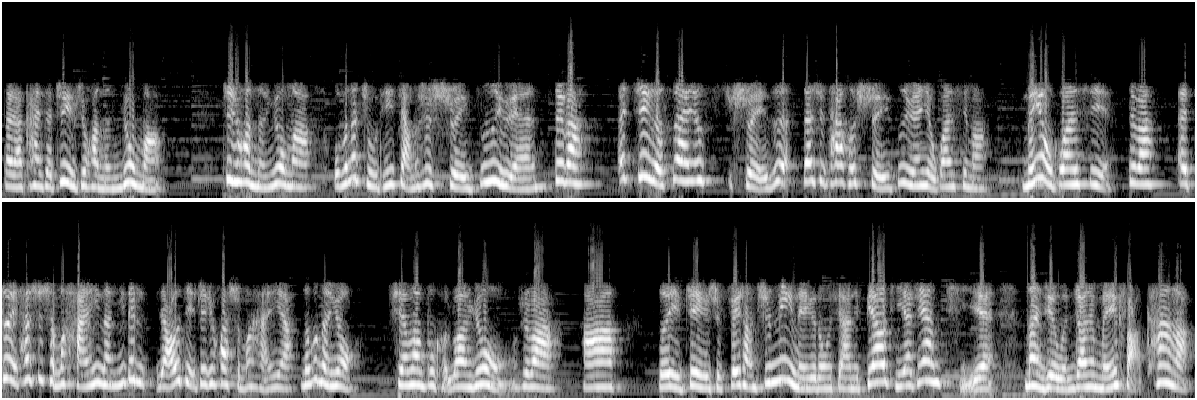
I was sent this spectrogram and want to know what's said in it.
大家看一下这一句话能用吗？这句话能用吗？我们的主题讲的是水资源，对吧？哎，这个虽然有水字，但是它和水资源有关系吗？没有关系，对吧？哎，对，它是什么含义呢？你得了解这句话什么含义啊？能不能用？千万不可乱用，是吧？啊，所以这个是非常致命的一个东西啊！你标题要这样起，那你这个文章就没法看了。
